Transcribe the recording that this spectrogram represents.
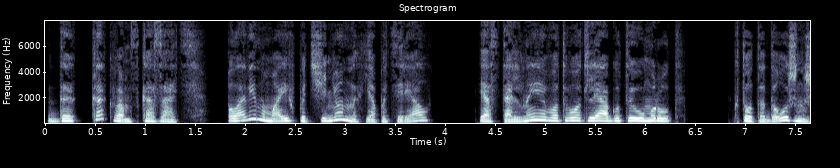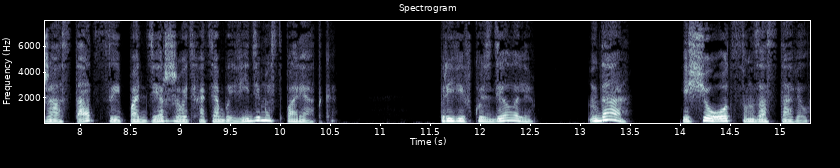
«Да как вам сказать, половину моих подчиненных я потерял, и остальные вот-вот лягут и умрут. Кто-то должен же остаться и поддерживать хотя бы видимость порядка. Прививку сделали? Да, еще Отсон заставил.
